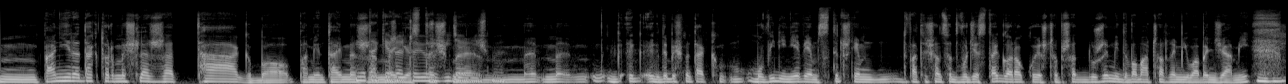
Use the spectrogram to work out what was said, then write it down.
Mm, Pani redaktor, myślę, że tak, bo pamiętajmy, Nie że my jesteśmy... My, my, gdybyśmy tak mówili, nie wiem, styczniem 2020 roku, jeszcze przed dużymi dwoma czarnymi łabędziami, Mhm.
